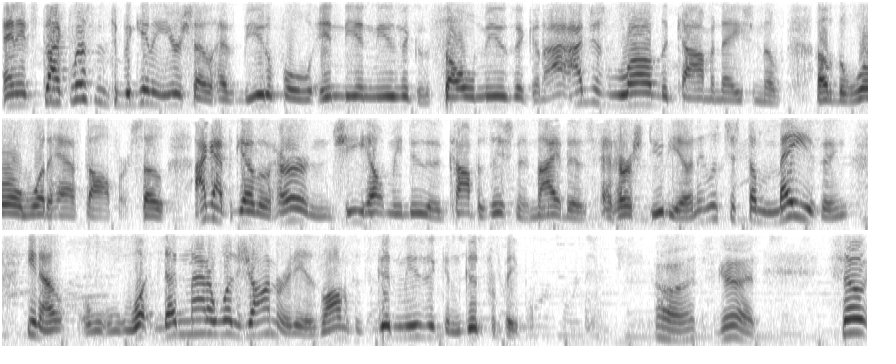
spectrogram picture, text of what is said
And it's like listening to the beginning of your show has beautiful Indian music and soul music, and I, I just love the combination of of the world what it has to offer. So I got together with her, and she helped me do the composition at night as, at her studio, and it was just amazing. You know, what doesn't matter what genre it is, as long as it's good music and good for people. Oh, that's good. So,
